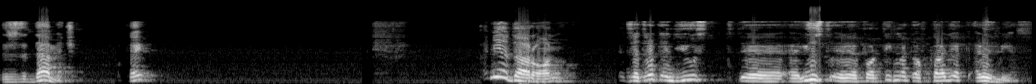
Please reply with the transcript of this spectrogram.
this is the damage okay amiodarone is a drug induced uh, uh, used uh, for treatment of cardiac arrhythmias.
